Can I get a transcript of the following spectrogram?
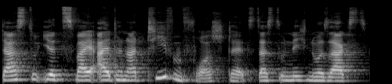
dass du ihr zwei Alternativen vorstellst, dass du nicht nur sagst,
